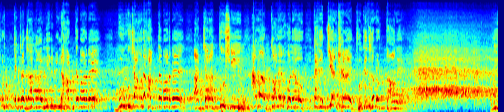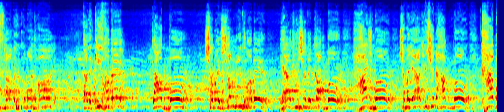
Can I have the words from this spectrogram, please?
প্রত্যেকটা জায়গায় নির্বিঘ্নে হাঁটতে পারবে, বুক উঁচা করে হাঁটতে পারবে। আর যারা দোষী, আমার দলের হলেও তাকে জেল জেলখানায় ঢুকে ঢুকে পড়তে হবে। ইসলামের ইসলামী হুকুমত হয়, তাহলে কি হবে? কাঁদবো। সবাই সমৃদ্ধ হবে একই সাথে কাঁদবো হাসবো, সবাই একই সাথে হাঁটবো, খাব,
